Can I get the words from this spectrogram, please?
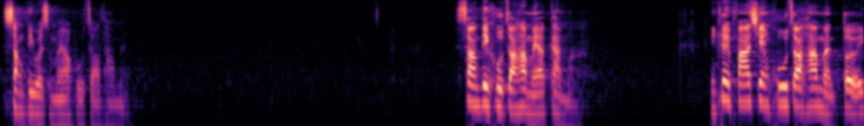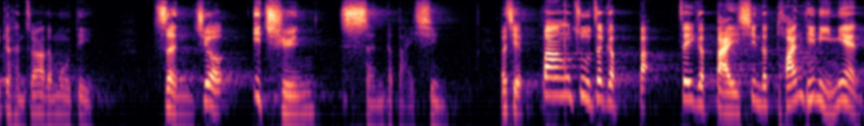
上帝为什么要呼召他们？上帝呼召他们要干嘛？你可以发现，呼召他们都有一个很重要的目的，拯救一群神的百姓，而且帮助这个百这个百姓的团体里面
